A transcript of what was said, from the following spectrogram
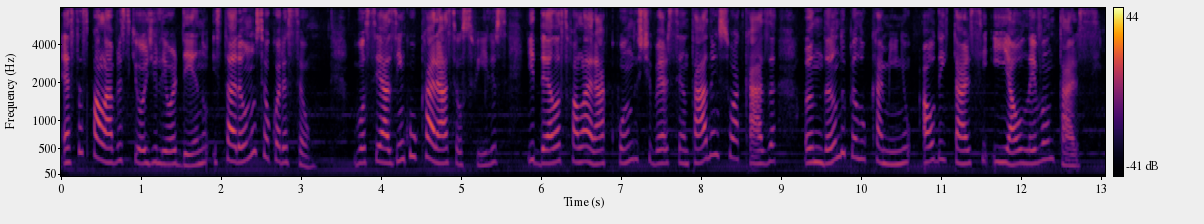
Estas palavras que hoje lhe ordeno estarão no seu coração. Você as inculcará a seus filhos e delas falará quando estiver sentado em sua casa, andando pelo caminho, ao deitar-se e ao levantar-se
